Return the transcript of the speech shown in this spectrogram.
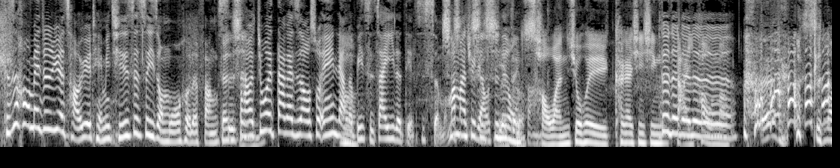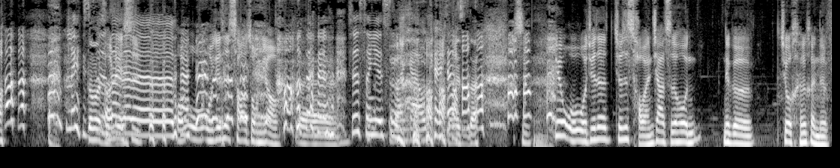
可是后面就是越吵越甜蜜，其实这是一种磨合的方式，他就会大概知道说，哎，两个彼此在意的点是什么，慢慢去了解对方。是那种吵完就会开开心心对对对对？是吗？类似，类似，我我我觉得这超重要。对，这是深夜时段应该 OK。是，因为我我觉得就是吵完架之后，那个就狠狠的。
